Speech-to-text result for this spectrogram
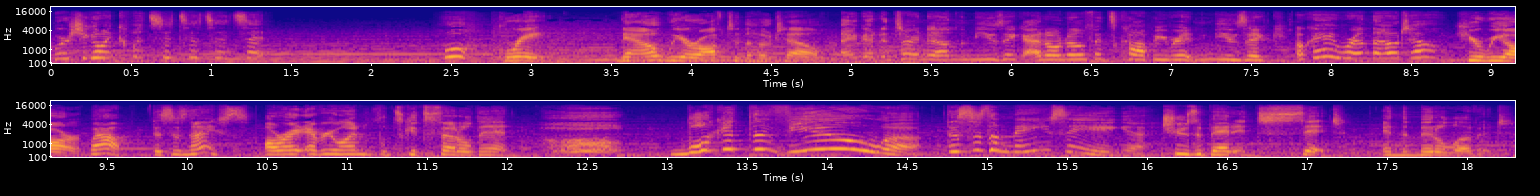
Where's she going? Come on, sit, sit, sit, sit. Whew, great. Now we are off to the hotel. I gotta turn down the music. I don't know if it's copywritten music. Okay, we're in the hotel. Here we are. Wow, this is nice. All right, everyone, let's get settled in. Look at the view! This is amazing. Choose a bed and sit in the middle of it.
